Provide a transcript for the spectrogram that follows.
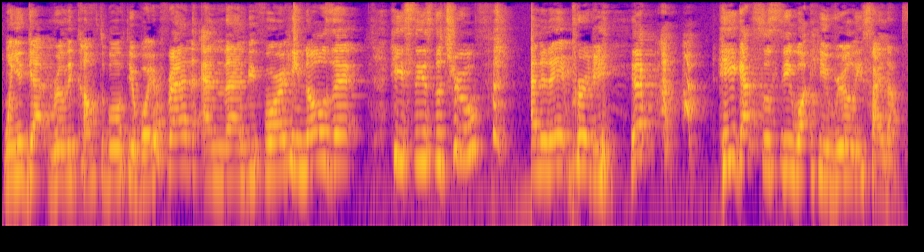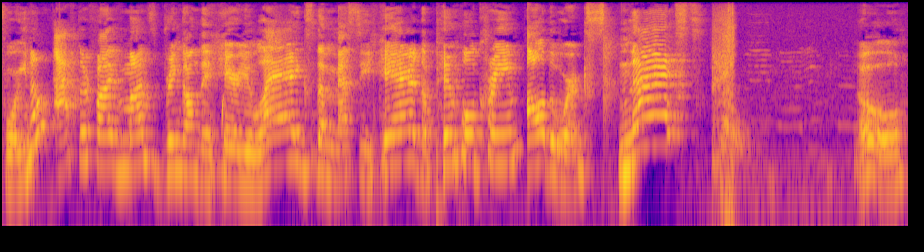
when you get really comfortable with your boyfriend and then before he knows it, he sees the truth and it ain't pretty. he gets to see what he really signed up for, you know? After five months, bring on the hairy legs, the messy hair, the pimple cream, all the works. Next! Oh.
